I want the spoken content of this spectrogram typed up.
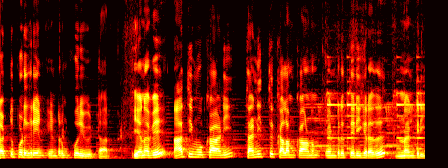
கட்டுப்படுகிறேன் என்றும் கூறிவிட்டார். எனவே அதிமுக அணி தனித்து களம் காணும் என்று தெரிகிறது. நன்றி.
